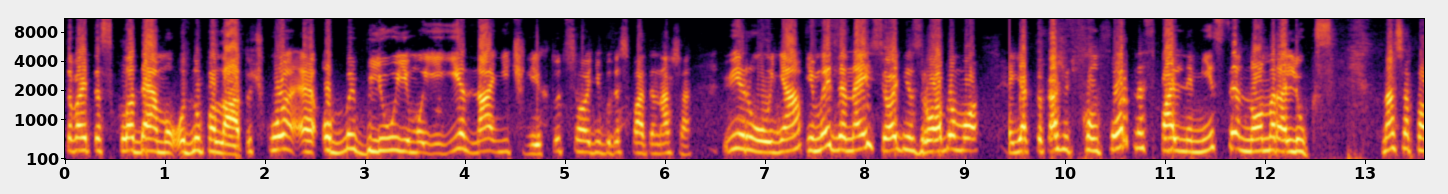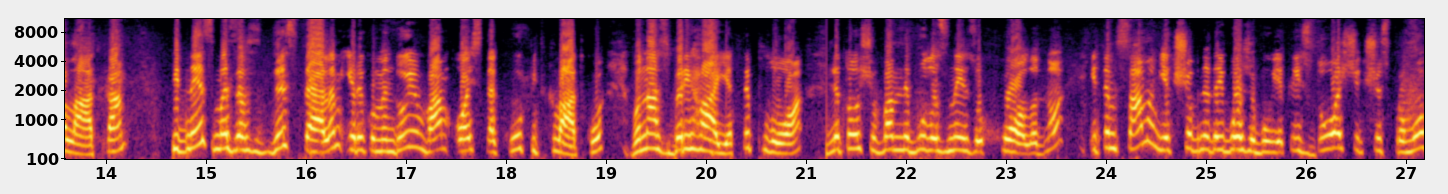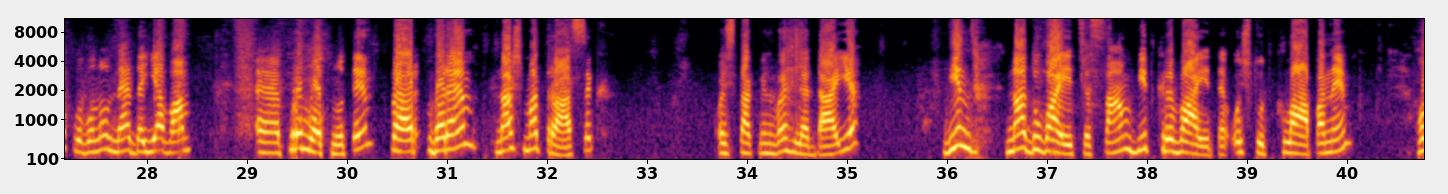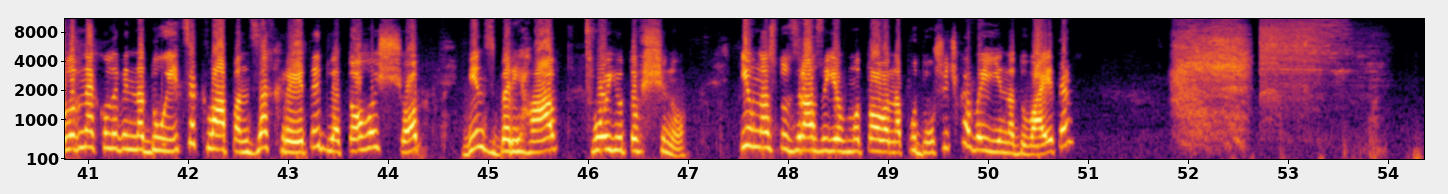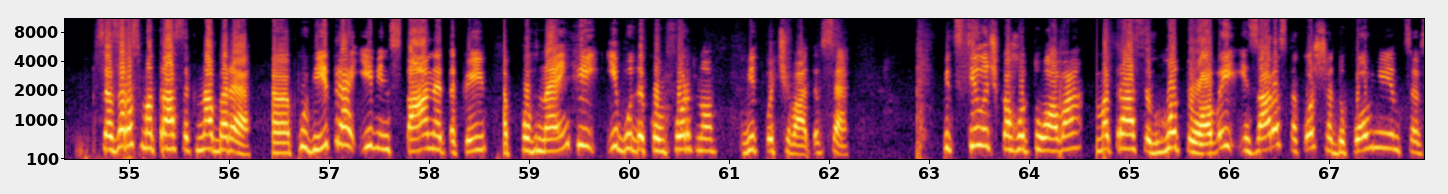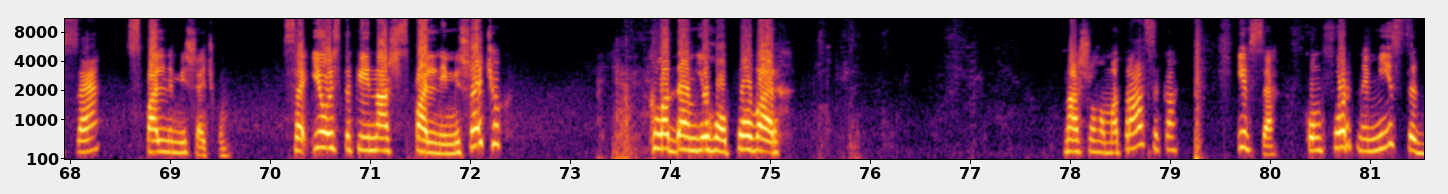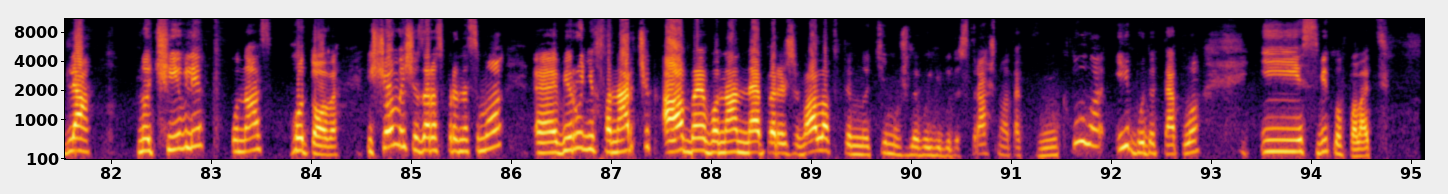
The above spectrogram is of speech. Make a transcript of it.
Давайте складемо одну палаточку, е, обмеблюємо її на нічліг. Тут сьогодні буде спати наша Віруня, і ми для неї сьогодні зробимо, як то кажуть, комфортне спальне місце номера люкс. Наша палатка. Під низ ми завжди стелем і рекомендуємо вам ось таку підкладку. Вона зберігає тепло для того, щоб вам не було знизу холодно. І тим самим, якщо б, не дай Боже, був якийсь дощик, щось промокло, воно не дає вам промокнути. Тепер беремо наш матрасик. Ось так він виглядає. Він надувається сам, відкриваєте ось тут клапани. Головне, коли він надується, клапан закрити для того, щоб він зберігав свою товщину. І в нас тут зразу є вмотована подушечка, ви її надуваєте. Все, зараз матрасик набере е, повітря, і він стане такий повненький і буде комфортно відпочивати. Все. Підстілочка готова, матрасик готовий, і зараз також ще доповнюємо це все спальним мішечком. Все, і ось такий наш спальний мішечок. Кладемо його поверх нашого матрасика, і все. Комфортне місце для ночівлі у нас готове. І що ми ще зараз принесемо? Е, Віруні фонарчик, аби вона не переживала в темноті. Можливо, їй буде страшно, а так вмікнула, і буде тепло і світло в палаці.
